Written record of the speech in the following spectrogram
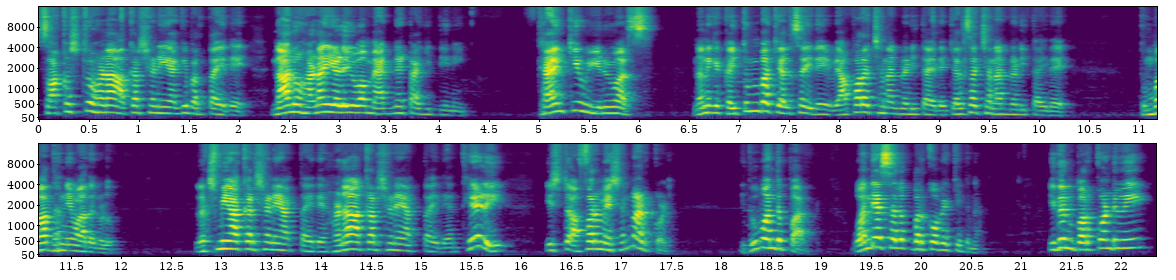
ಸಾಕಷ್ಟು ಹಣ ಆಕರ್ಷಣೆಯಾಗಿ ಬರ್ತಾ ಇದೆ. ನಾನು ಹಣ ಎಳೆಯುವ ಮ್ಯಾಗ್ನೆಟ್ ಆಗಿದ್ದೀನಿ. Thank you, universe. ನನಗೆ ಕೈತುಂಬ ಕೆಲಸ ಇದೆ. ವ್ಯಾಪಾರ ಚೆನ್ನಾಗಿ ನಡೀತಾ ಇದೆ. ಕೆಲಸ ಚೆನ್ನಾಗಿ ನಡೀತಾ ಇದೆ. ತುಂಬ ಧನ್ಯವಾದಗಳು. ಲಕ್ಷ್ಮಿ ಆಕರ್ಷಣೆ ಆಗ್ತಾ ಇದೆ. ಹಣ ಆಕರ್ಷಣೆ ಆಗ್ತಾ ಇದೆ ಅಂತ ಹೇಳಿ ಇಷ್ಟು ಅಫರ್ಮೇಷನ್ ಮಾಡ್ಕೊಳ್ಳಿ. ಇದು ಒಂದು ಪಾರ್ಟ್ ಒಂದೇ ಸಲಕ್ಕೆ ಬರ್ಕೋಬೇಕು ಇದನ್ನು. ಇದನ್ನ ಬರ್ಕೊಂಡ್ವಿ.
